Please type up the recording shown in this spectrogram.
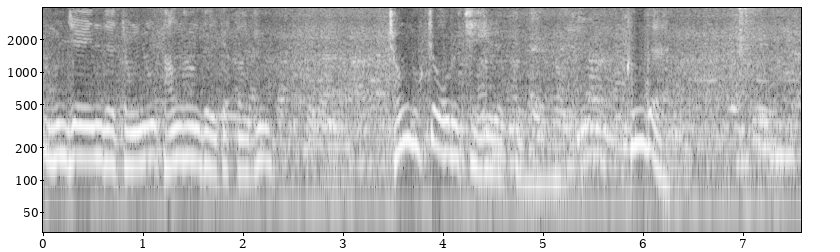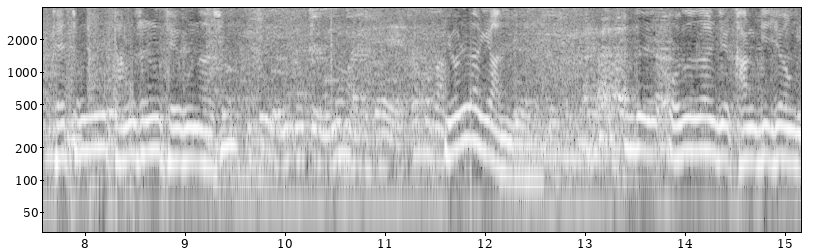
문재인 대통령 당선될 때까지 전국적으로 지지를 했거든요. 근데 대통령이 당선이 되고 나서 연락이 안 돼요. 근데 어느 날 이제 강기정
